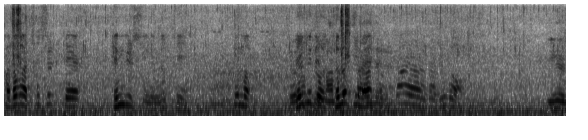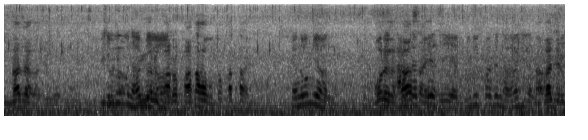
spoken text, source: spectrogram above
파도가 쳤을 때 견딜 수 있는 높이. 그러면 저 여기도 저 높이만큼. 쌓아가지고 이건 낮아가지고. 이거는, 하면 바로 바다하고 똑같다. 해놓으면 모래가 예, 물이 빠져나가기가 나가지를.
